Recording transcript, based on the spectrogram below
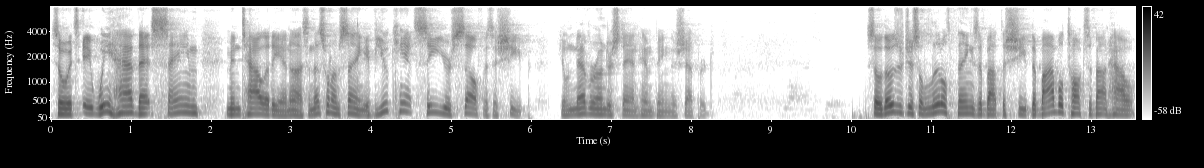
So it's it, we have that same mentality in us. And that's what I'm saying. If you can't see yourself as a sheep, you'll never understand him being the shepherd. So those are just a little things about the sheep. The Bible talks about how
